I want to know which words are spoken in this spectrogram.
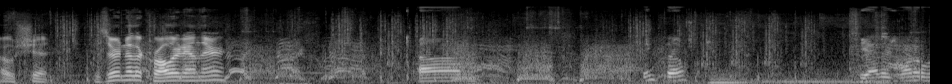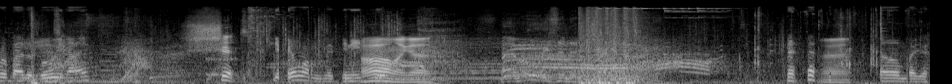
Oh shit. Is there another crawler down there? Um, I think so. Yeah, there's one over by the Bowie knife. Shit. Kill him if you need to. Oh my god. I'm always into checking Alright. to. Oh my god.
